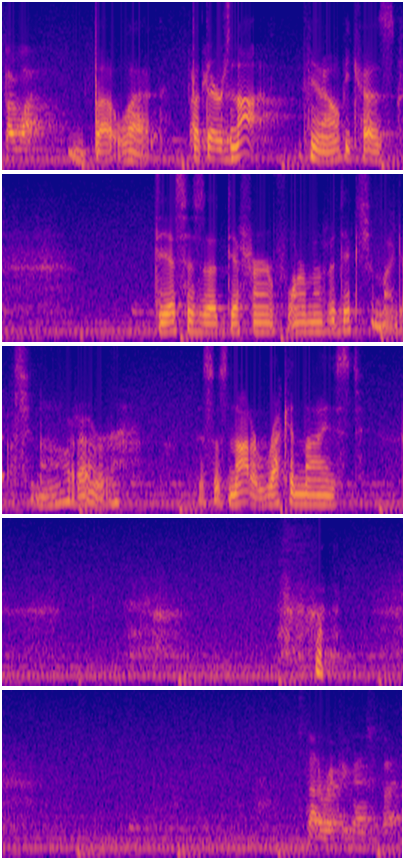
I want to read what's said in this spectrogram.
But what? But what? But there's not, you know, because this is a different form of addiction, I guess, you know, whatever. This is not a recognized. It's not a recognized but.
